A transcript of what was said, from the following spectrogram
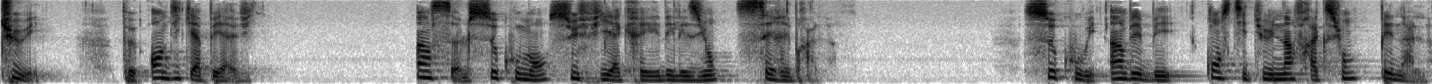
tuer, peut handicaper à vie. Un seul secouement suffit à créer des lésions cérébrales secouer un bébé constitue une infraction pénale.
